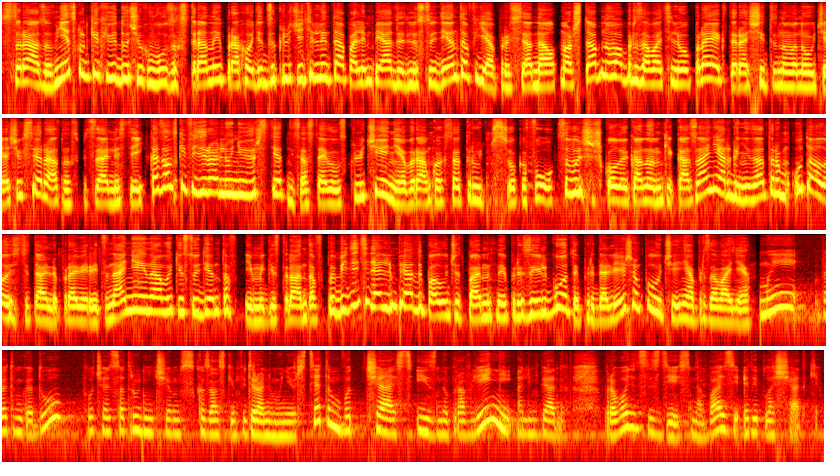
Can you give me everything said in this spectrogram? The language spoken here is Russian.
Сразу в нескольких ведущих вузах страны проходит заключительный этап Олимпиады для студентов «Я профессионал» масштабного образовательного проекта, рассчитанного на учащихся разных специальностей. Казанский федеральный университет не составил исключения. В рамках сотрудничества КФУ с Высшей школой экономики Казани организаторам удалось детально проверить знания и навыки студентов и магистрантов. Победители Олимпиады получат памятные призы и льготы при дальнейшем получении образования. Мы в этом году, получается, сотрудничаем с Казанским федеральным университетом. Вот часть из направлений олимпиадных проводится здесь, на базе этой площадки.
